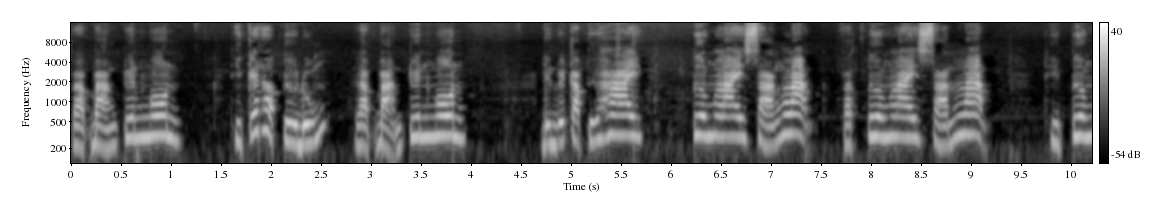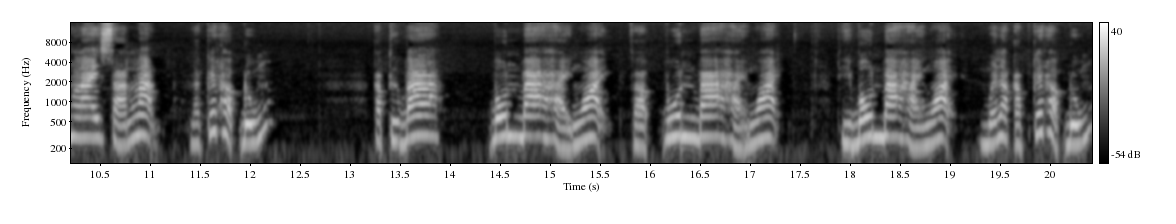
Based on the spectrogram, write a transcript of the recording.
và bảng tuyên ngôn thì kết hợp từ đúng là bản tuyên ngôn. Đến với cặp thứ hai, tương lai sáng lạng và tương lai sán lạn thì tương lai sán lạn là kết hợp đúng. Cặp thứ ba, bôn ba hải ngoại và buôn ba hải ngoại thì bôn ba hải ngoại mới là cặp kết hợp đúng.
